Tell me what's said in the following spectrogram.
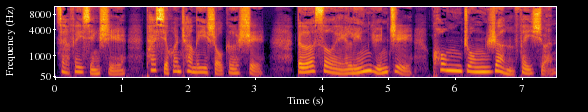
在飞行时，他喜欢唱的一首歌是：“得遂凌云志，空中任飞旋，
